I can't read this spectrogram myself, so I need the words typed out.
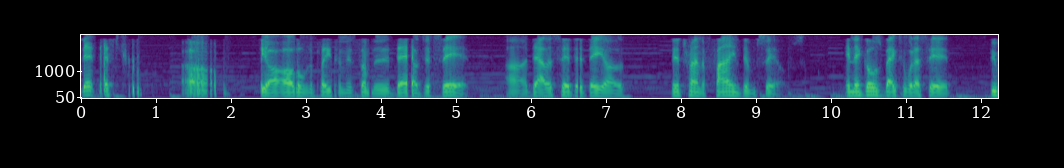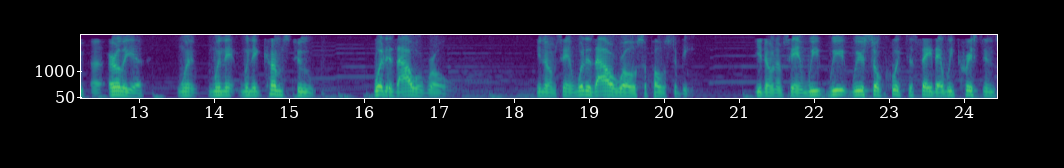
that that's true. Um, they are all over the place, and it's something that Dal just said. Uh, Dallas said that they are they're trying to find themselves, and that goes back to what I said uh, earlier when when it when it comes to what is our role. You know what I'm saying? What is our role supposed to be? You know what I'm saying? We we we're so quick to say that we Christians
